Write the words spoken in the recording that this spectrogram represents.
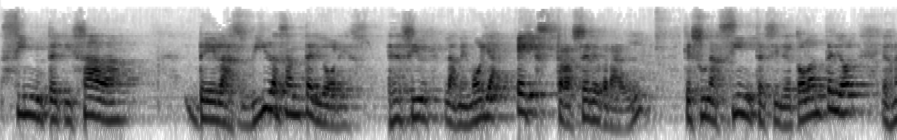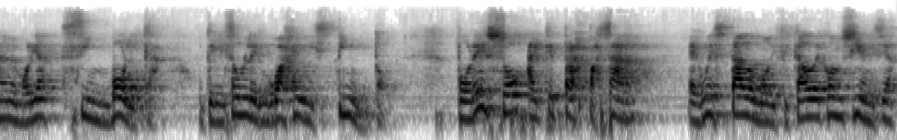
sintetizada de las vidas anteriores, es decir, la memoria extracerebral, que es una síntesis de todo lo anterior, es una memoria simbólica, utiliza un lenguaje distinto. Por eso hay que traspasar en un estado modificado de conciencia,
